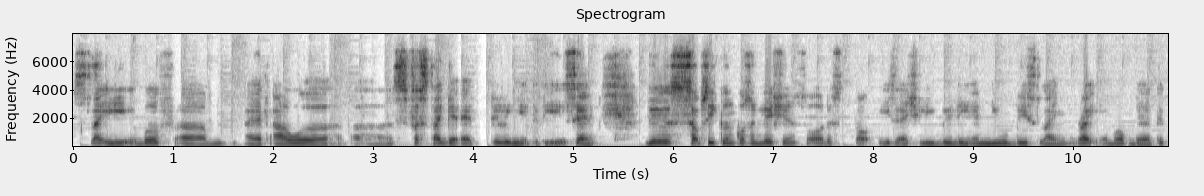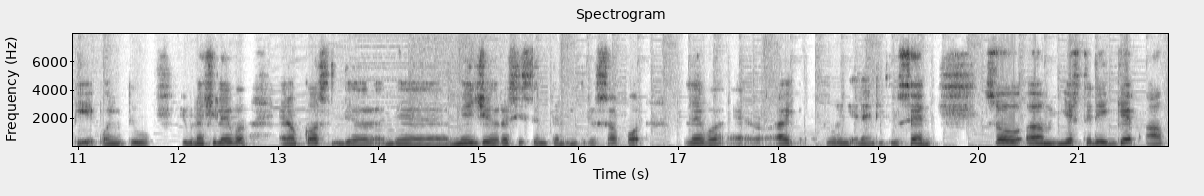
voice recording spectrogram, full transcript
slightly above um, at our uh, first target at 3 ringgit 38 cent. The subsequent consolidation saw the stock is actually building a new baseline right above the 38.2 Fibonacci level, and of course the the major resistance turn into the support level at right 2 ringgit 92 cent. So um, yesterday gap up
